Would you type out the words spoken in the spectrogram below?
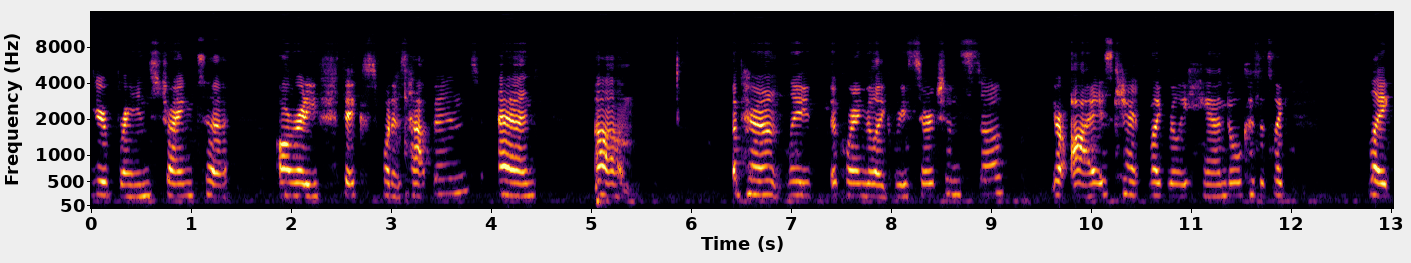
your brain's trying to already fix what has happened and um apparently according to like research and stuff your eyes can't like really handle because it's like like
